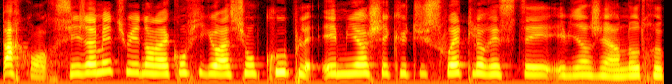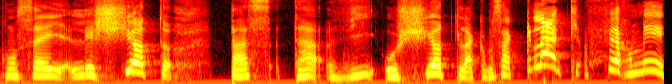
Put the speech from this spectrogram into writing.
Par contre, si jamais tu es dans la configuration couple et mioche et que tu souhaites le rester, eh bien j'ai un autre conseil les chiottes passe ta vie aux chiottes là, comme ça, clac, fermé.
